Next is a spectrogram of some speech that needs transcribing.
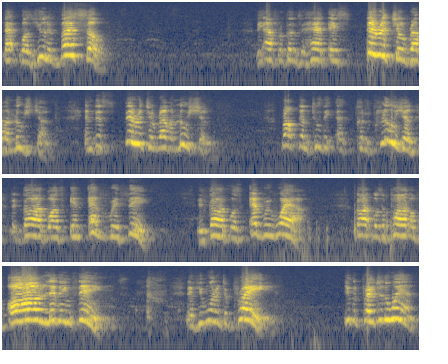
that was universal, the Africans had a spiritual revolution. And this spiritual revolution brought them to the uh, conclusion that God was in everything and God was everywhere. God was a part of all living things. And if you wanted to pray, you could pray to the wind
